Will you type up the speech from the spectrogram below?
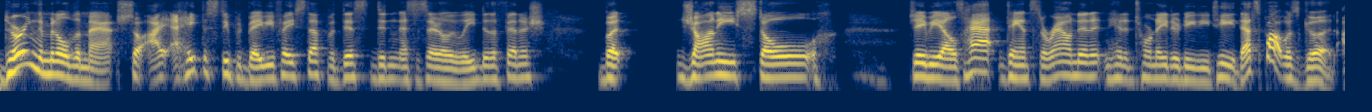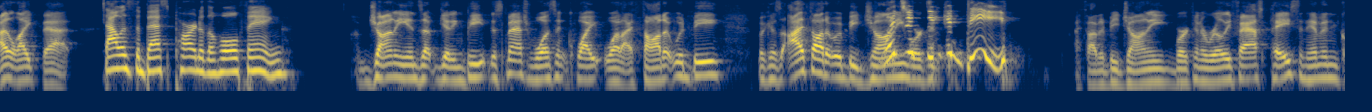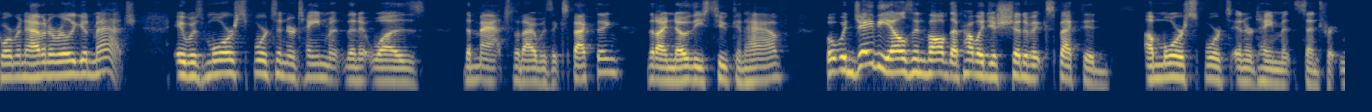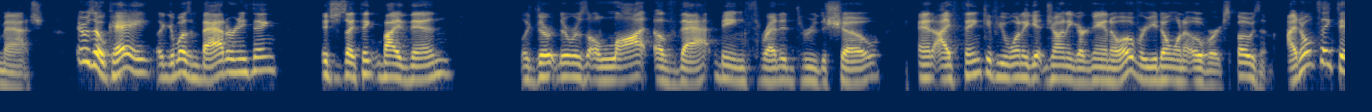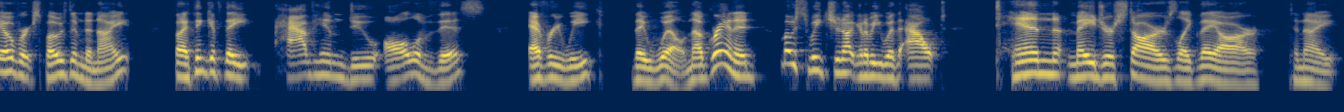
During the middle of the match, so I, I hate the stupid babyface stuff, but this didn't necessarily lead to the finish. But Johnny stole JBL's hat, danced around in it, and hit a tornado DDT. That spot was good. I like that. That was the best part of the whole thing. Johnny ends up getting beat. This match wasn't quite what I thought it would be because I thought it would be Johnny What'd you working. think it'd be? I thought it'd be Johnny working a really fast pace and him and Corbin having a really good match. It was more sports entertainment than it was the match that I was expecting that I know these two can have. But when JBL's involved, I probably just should have expected a more sports entertainment centric match. It was okay. Like it wasn't bad or anything. It's just I think by then, like there there was a lot of that being threaded through the show. And I think if you want to get Johnny Gargano over, you don't want to overexpose him. I don't think they overexposed him tonight, but I think if they have him do all of this every week, they will. Now, granted, most weeks you're not going to be without 10 major stars like they are tonight.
